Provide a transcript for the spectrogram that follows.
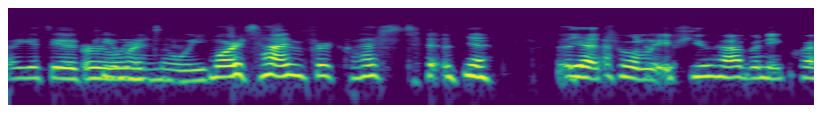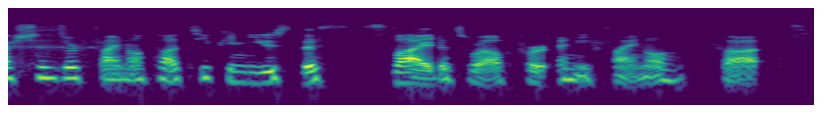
I guess we have a few more, in the ti- week. more time for questions. Yeah. yeah, totally. If you have any questions or final thoughts, you can use this slide as well for any final thoughts.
